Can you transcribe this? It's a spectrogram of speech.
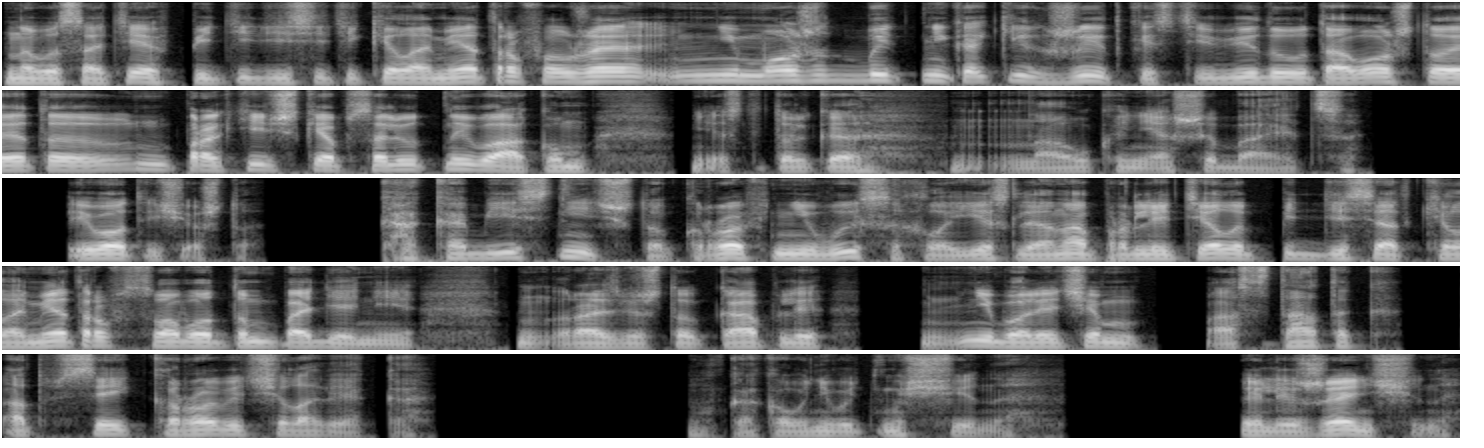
на высоте в 50 километров уже не может быть никаких жидкостей ввиду того, что это практически абсолютный вакуум, если только наука не ошибается. И вот еще что. Как объяснить, что кровь не высохла, если она пролетела 50 километров в свободном падении? Разве что капли не более чем остаток от всей крови человека. Какого-нибудь мужчины. Или женщины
